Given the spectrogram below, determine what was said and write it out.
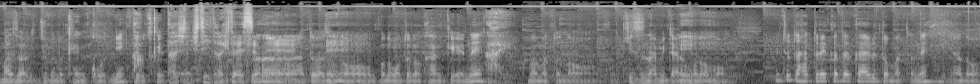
まずは自分の健康にね気をつけて大事にしていただきたいですよね。あとはその、えー、子供との関係ね、はい、ママとの絆みたいなものも。えーちょっと働き方変えるとまたねあの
